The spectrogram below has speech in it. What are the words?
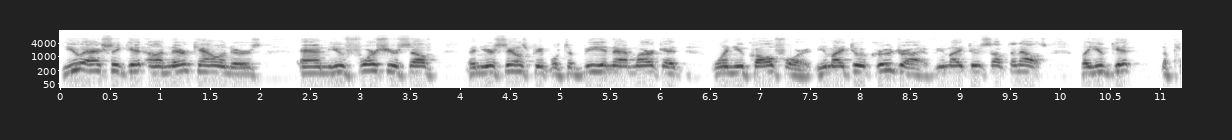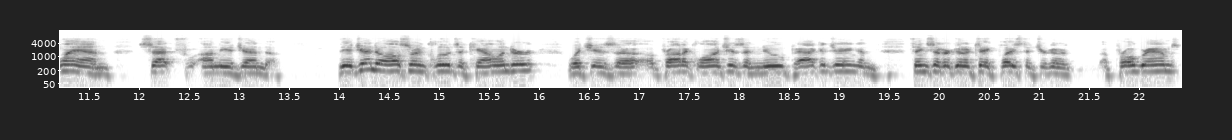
You actually get on their calendars and you force yourself and your salespeople to be in that market when you call for it. You might do a crew drive, you might do something else, but you get the plan set on the agenda. The agenda also includes a calendar, which is uh, product launches and new packaging and things that are going to take place that you're going to uh, programs,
